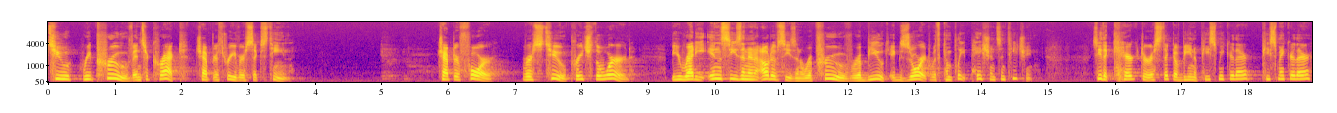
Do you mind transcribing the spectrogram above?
to reprove and to correct. Chapter 3, verse 16. Chapter 4, verse 2 preach the word. Be ready in season and out of season. Reprove, rebuke, exhort with complete patience and teaching. See the characteristic of being a peacemaker there? Peacemaker there?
